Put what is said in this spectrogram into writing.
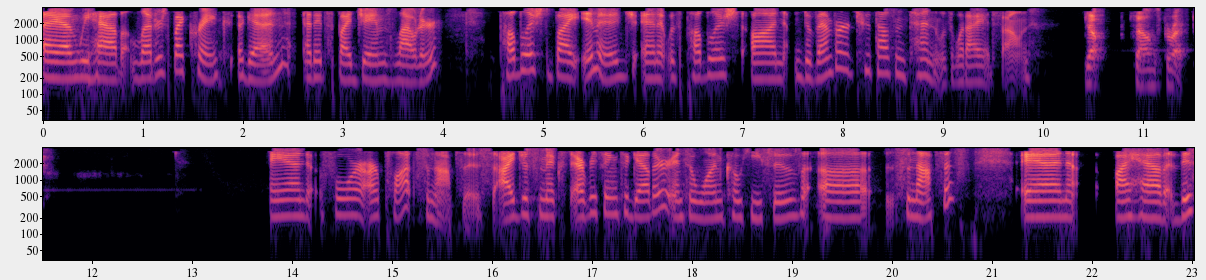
And we have Letters by Crank again, edits by James Lowder, published by Image, and it was published on November 2010 was what I had found. Yep, sounds correct. And for our plot synopsis, I just mixed everything together into one cohesive uh, synopsis. And I have this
